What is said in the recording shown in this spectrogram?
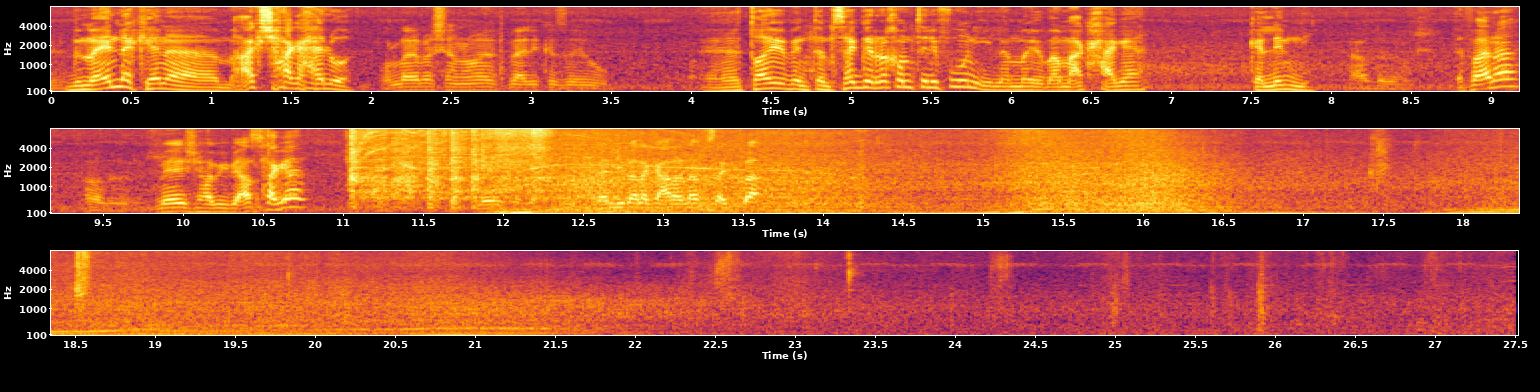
بما انك هنا معكش حاجة حلوة. والله يا باشا أنا واقف بقالي كذا يوم. أه طيب انت مسجل رقم تليفوني لما يبقى معاك حاجة. كلمني. حاضر يا باشا. اتفقنا؟ حاضر يا باشا. ماشي يا حبيبي. عايز حاجة؟ ماشي. خلي بالك على نفسك بقى.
